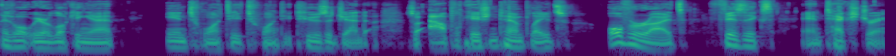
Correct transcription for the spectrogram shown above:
is what we are looking at in 2022's agenda. So, application templates, overrides, physics, and texturing.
